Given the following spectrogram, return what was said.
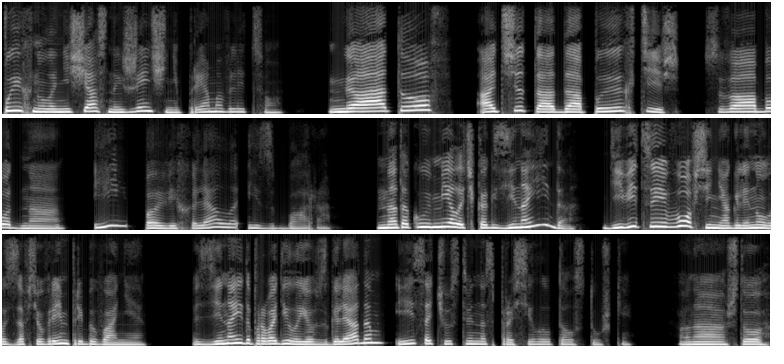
пыхнула несчастной женщине прямо в лицо. «Готов? А чё тогда пыхтишь? Свободно!» И повихляла из бара. На такую мелочь, как Зинаида, девица и вовсе не оглянулась за все время пребывания. Зинаида проводила ее взглядом и сочувственно спросила у толстушки. «Она что,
